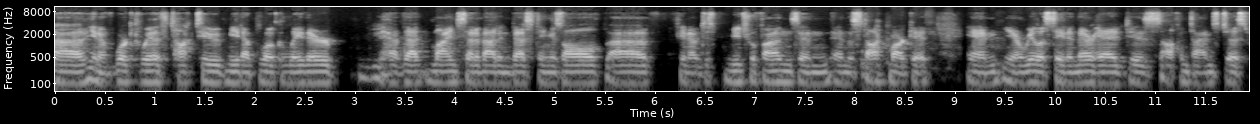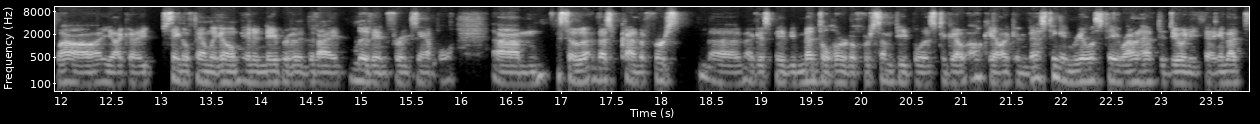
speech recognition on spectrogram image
uh, you know, worked with, talked to, meet up locally, they're have that mindset about investing is all uh, you know just mutual funds and and the stock market. And you know real estate in their head is oftentimes just wow you know, like a single family home in a neighborhood that i live in for example. Um, so that's kind of the first uh, i guess maybe mental hurdle for some people is to go okay like investing in real estate where i don't have to do anything. And that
